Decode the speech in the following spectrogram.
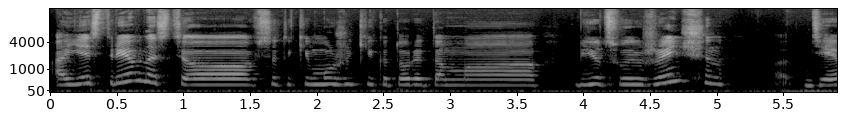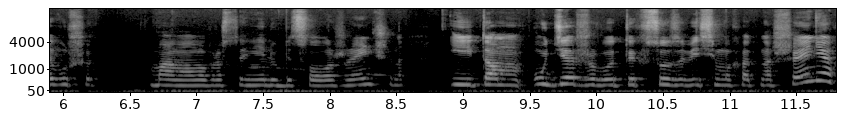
а есть ревность, э, все-таки мужики, которые там э, бьют своих женщин, девушек. Моя мама просто не любит слово женщина. И там удерживают их в созависимых отношениях.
